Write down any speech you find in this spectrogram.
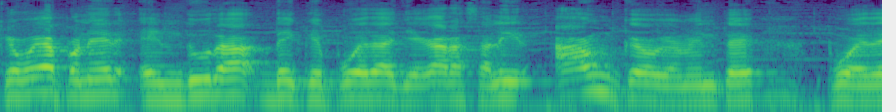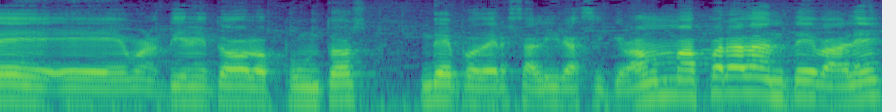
que voy a poner en duda de que pueda llegar a salir, aunque obviamente puede, eh, bueno, tiene todos los puntos de poder salir, así que vamos más para adelante, ¿vale?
